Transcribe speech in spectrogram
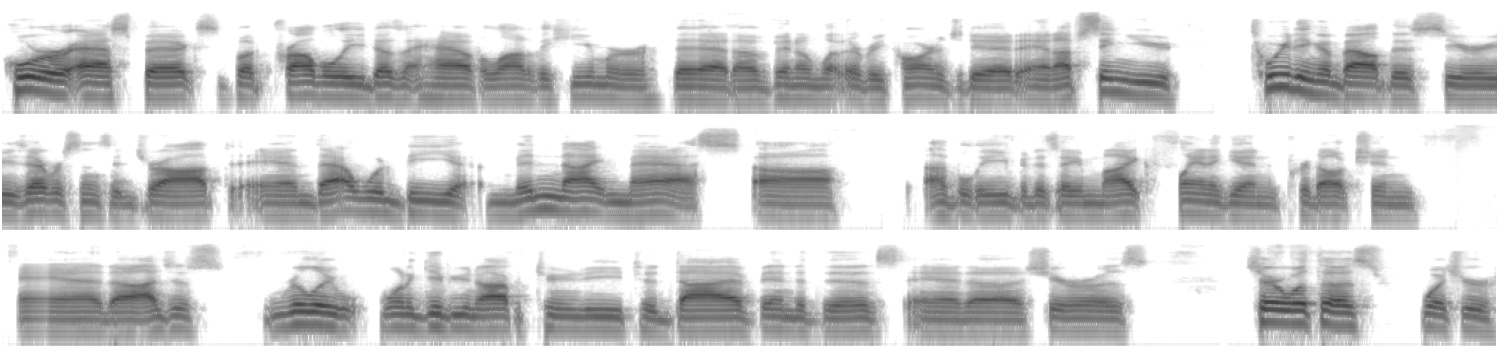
horror aspects, but probably doesn't have a lot of the humor that uh, Venom Let There Be Carnage did. And I've seen you tweeting about this series ever since it dropped, and that would be Midnight Mass. Uh, I believe it is a Mike Flanagan production. And uh, I just really want to give you an opportunity to dive into this and uh, share us share with us what your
